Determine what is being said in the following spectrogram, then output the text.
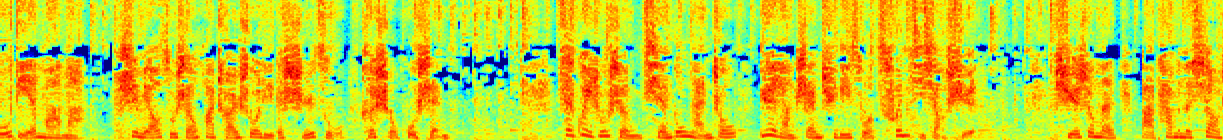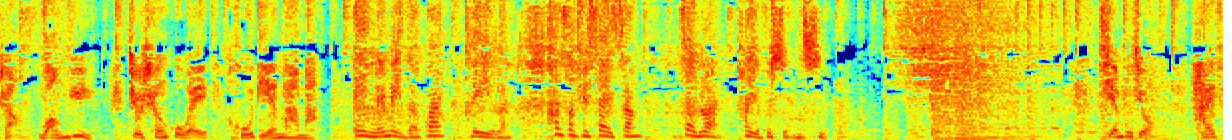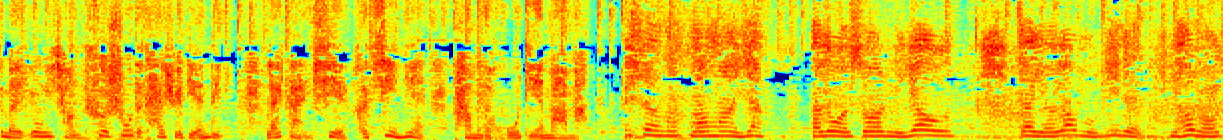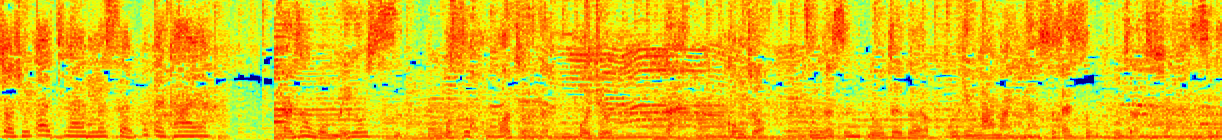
蝴蝶妈妈是苗族神话传说里的始祖和守护神，在贵州省黔东南州月亮山区的一所村级小学，学生们把他们的校长王玉就称呼为蝴蝶妈妈。哎，美美的，乖，可以了。看上去再脏再乱，她也不嫌弃。前不久，孩子们用一场特殊的开学典礼来感谢和纪念他们的蝴蝶妈妈。就像妈妈一样，她跟我说：“你要加油，要努力点，以后能走出大家，我们舍不得她呀。”反正我没有死，我是活着的，我就干工作，真的是如这个蝴蝶妈妈一样，是在守护着这些孩子的。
